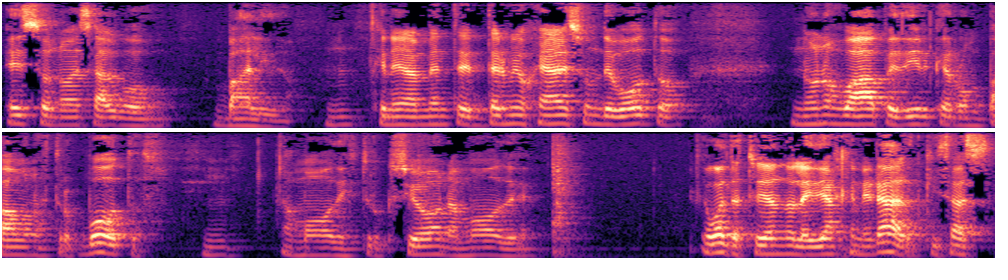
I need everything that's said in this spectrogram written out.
eso no es algo válido. Generalmente, en términos generales, un devoto no nos va a pedir que rompamos nuestros votos, a modo de instrucción, a modo de... Igual te estoy dando la idea general, quizás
